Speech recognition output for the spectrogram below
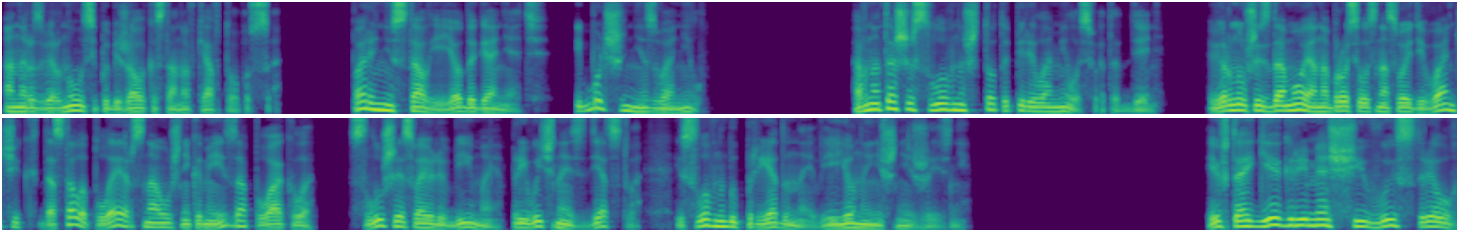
она развернулась и побежала к остановке автобуса. Парень не стал ее догонять и больше не звонил. А в Наташе словно что-то переломилось в этот день. Вернувшись домой, она бросилась на свой диванчик, достала плеер с наушниками и заплакала, слушая свое любимое, привычное с детства и словно бы преданное в ее нынешней жизни. И в тайге гремящий выстрел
